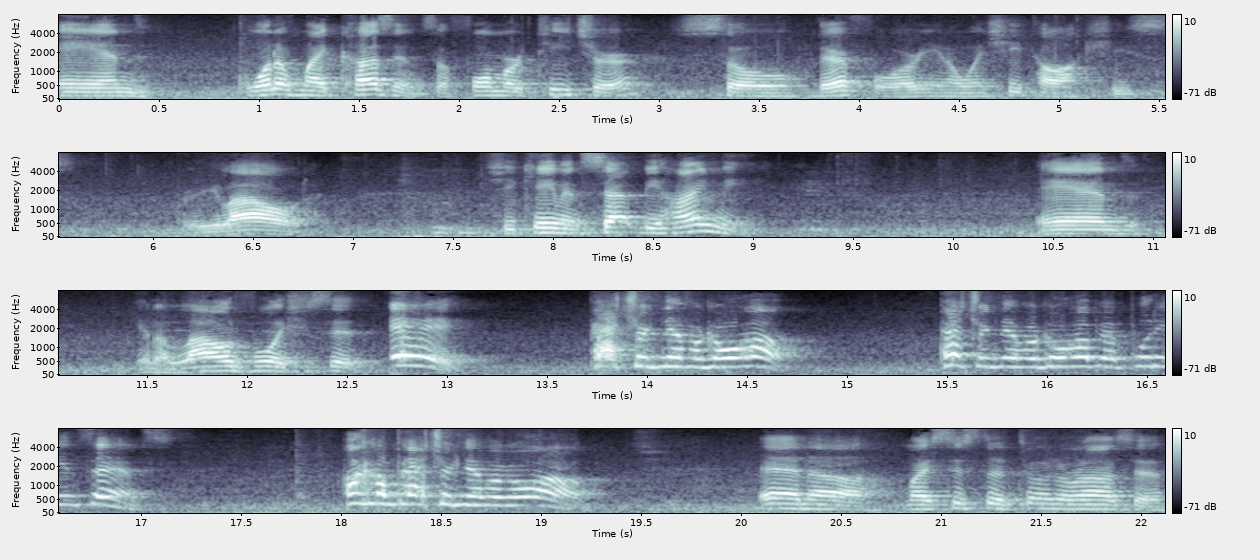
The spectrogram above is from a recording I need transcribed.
And one of my cousins, a former teacher, so therefore, you know, when she talks, she's pretty loud. She came and sat behind me. And in a loud voice, she said, Hey, Patrick never go up. Patrick never go up and put incense. How come Patrick never go up? And uh, my sister turned around and said,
